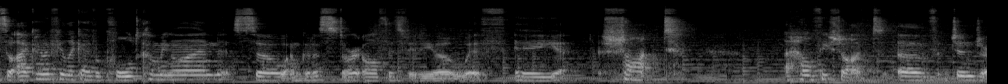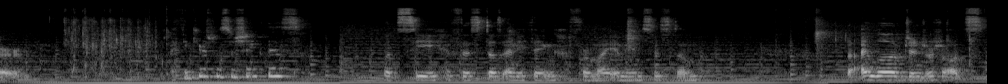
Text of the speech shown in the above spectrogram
So I kind of feel like I have a cold coming on, so I'm gonna start off this video with a shot, a healthy shot of ginger. I think you're supposed to shake this. Let's see if this does anything for my immune system. I love ginger shots,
